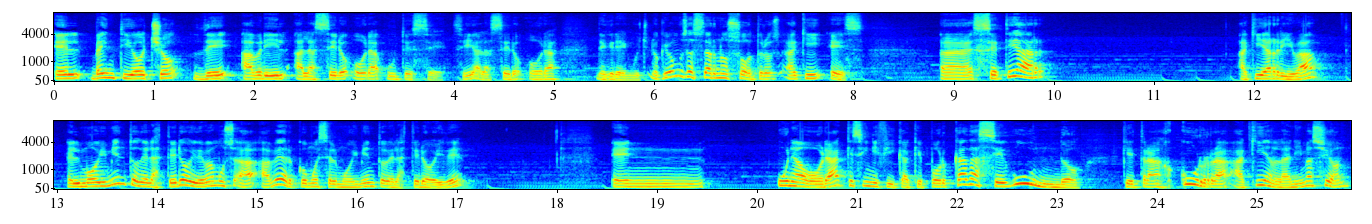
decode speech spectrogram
el 28 de abril a las 0 hora UTC, ¿sí? a las 0 hora de Greenwich. Lo que vamos a hacer nosotros aquí es eh, setear aquí arriba el movimiento del asteroide, vamos a, a ver cómo es el movimiento del asteroide en una hora, que significa que por cada segundo que transcurra aquí en la animación,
